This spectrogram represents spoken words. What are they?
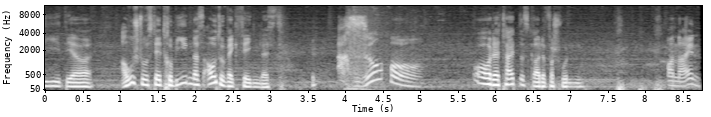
die, der Ausstoß der Turbinen das Auto wegfegen lässt. Ach so. Oh, der Titan ist gerade verschwunden. Oh nein.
